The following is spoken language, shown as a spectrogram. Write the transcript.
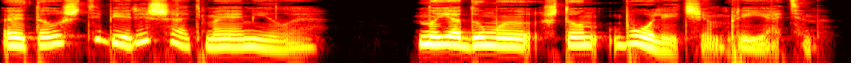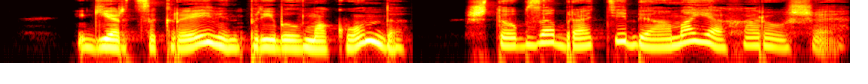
Это уж тебе решать, моя милая. Но я думаю, что он более чем приятен. Герцог Рейвен прибыл в Макондо, чтоб забрать тебя, моя хорошая,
